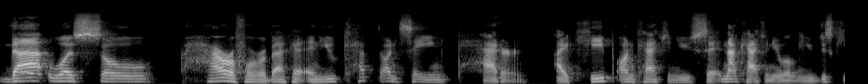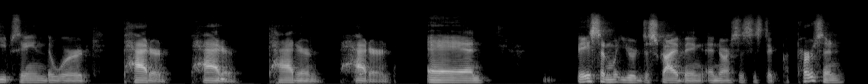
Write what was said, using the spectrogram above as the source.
that was so powerful, Rebecca. And you kept on saying pattern. I keep on catching you say, not catching you, well, you just keep saying the word pattern, pattern, pattern, pattern. And based on what you're describing, a narcissistic person,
